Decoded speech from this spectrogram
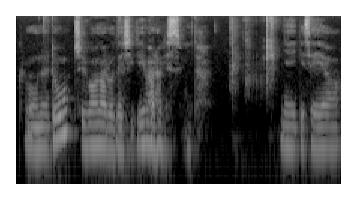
그럼 오늘도 즐거운 하루 되시기 바라겠습니다. 안녕히 계세요.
